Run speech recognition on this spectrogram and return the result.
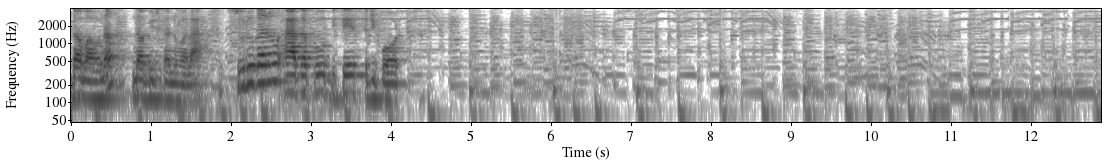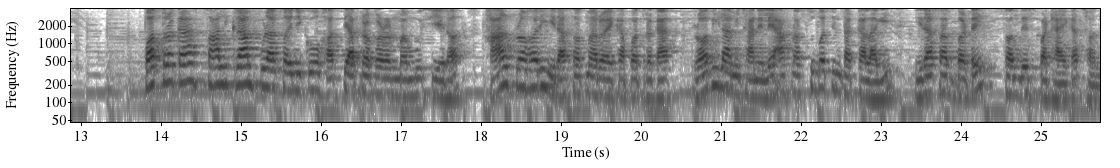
दबाउन नबिर्सनुहोला। सुरु गरौँ आजको विशेष रिपोर्ट। पत्रकार शालिग्राम पुरा सैनिकको हत्या प्रकरणमा मुसिएर हाल प्रहरी हिरासतमा रहेका पत्रकार रवि लामिछानेले आफ्ना शुभचिन्तकका लागि हिरासतबाटै सन्देश पठाएका छन्।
